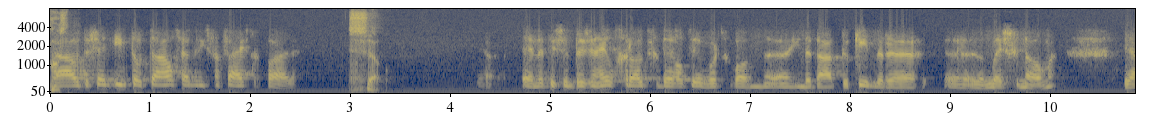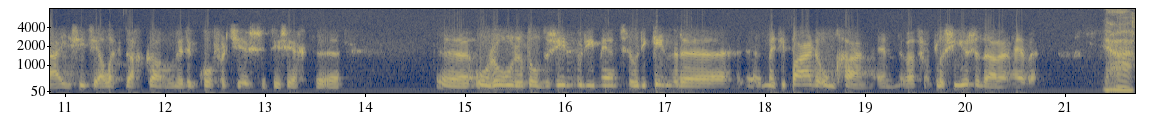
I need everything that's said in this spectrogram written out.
Nou, er zijn, in totaal zijn er iets van 50 paarden. Zo. Ja. En het is, een, het is een heel groot gedeelte, wordt gewoon eh, inderdaad door kinderen eh, les genomen. Ja, je ziet ze elke dag komen met hun koffertjes. Het is echt eh onroerend om te zien hoe die mensen, hoe die kinderen met die paarden omgaan. En wat voor plezier ze daaraan hebben. Ja,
